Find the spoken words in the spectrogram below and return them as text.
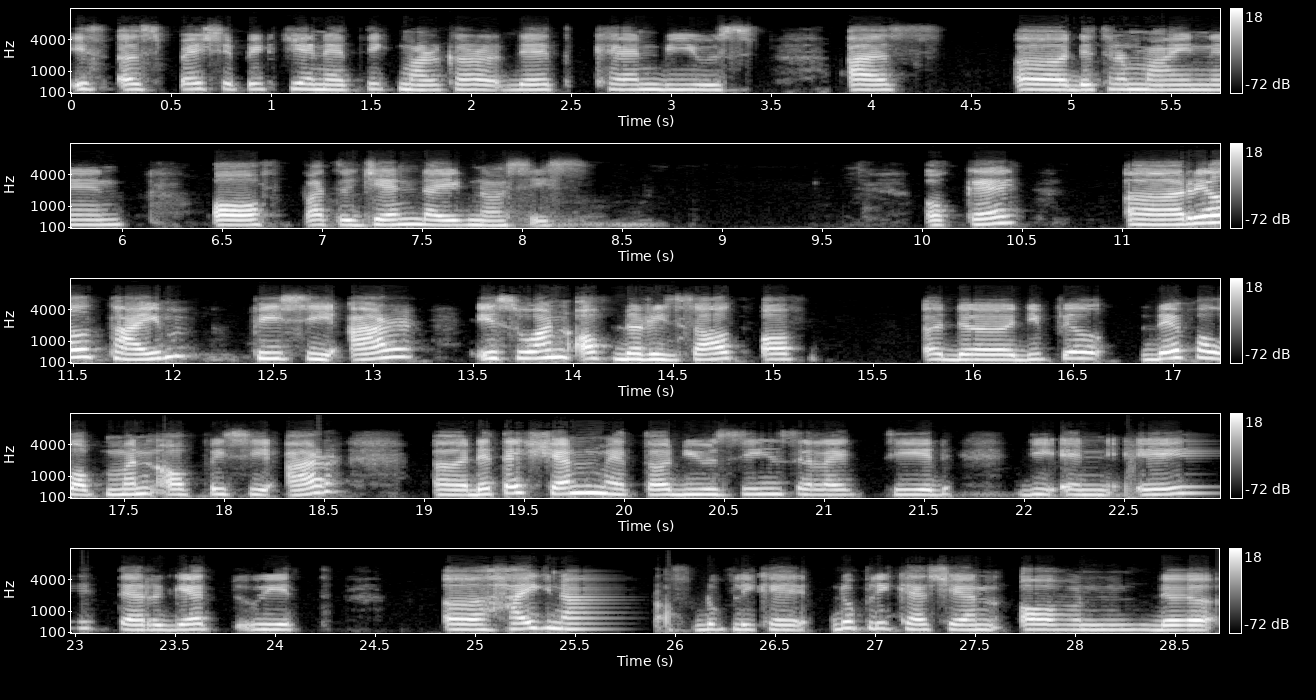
is a specific genetic marker that can be used as a determinant of pathogen diagnosis. Okay, uh, real-time PCR is one of the result of uh, the development of PCR uh, detection method using selected DNA target with a high number of duplicate duplication on the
